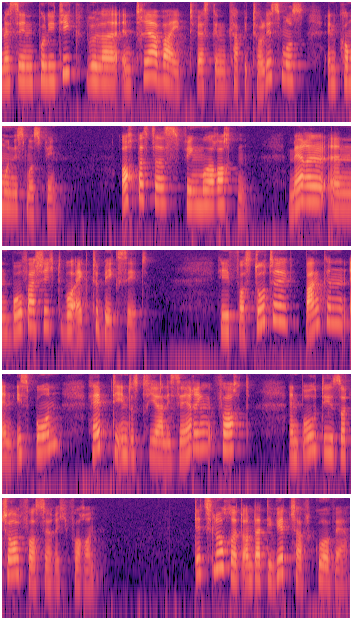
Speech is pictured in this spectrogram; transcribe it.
Med sin politik er en trea vej tvæsken kapitalismus en kommunismus fin. Ochbasters fing mor rochten, merel en bofaschicht wo ek te big seht. He forstote banken en isbon, hebt die industrialisering fort en brot die sozialforserig voran. Dit slochet om dat die Wirtschaft gut wär.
